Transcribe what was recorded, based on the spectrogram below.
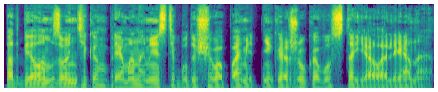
Под белым зонтиком прямо на месте будущего памятника Жукову стояла Лена.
